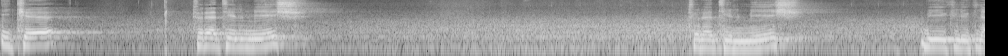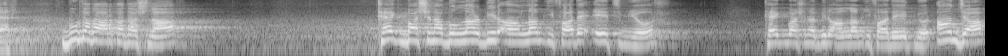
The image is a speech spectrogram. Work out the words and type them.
2 türetilmiş türetilmiş büyüklükler. Burada da arkadaşlar tek başına bunlar bir anlam ifade etmiyor. Tek başına bir anlam ifade etmiyor. Ancak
